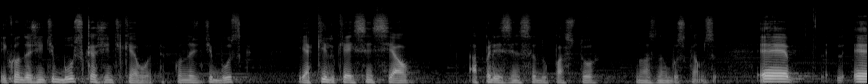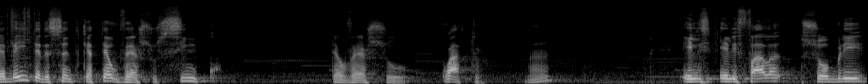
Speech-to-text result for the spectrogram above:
e quando a gente busca, a gente quer outra. Quando a gente busca, e aquilo que é essencial, a presença do pastor, nós não buscamos. É, é bem interessante que até o verso 5, até o verso 4, né? Ele, ele fala sobre,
